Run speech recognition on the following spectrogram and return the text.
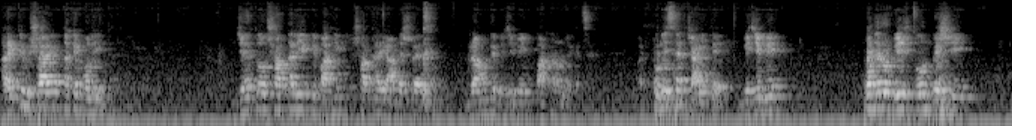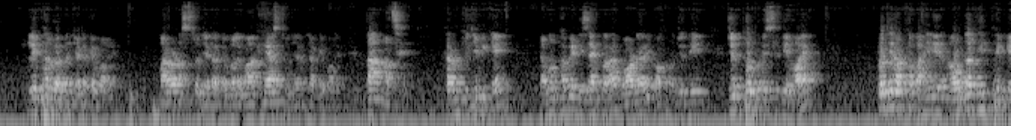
আরেকটি বিষয় তাকে বলি, যেহেতু সরকারি একটি বাহিনী, সরকারি আদেশ রয়েছে গ্রাউন্ডে বিজেপি পাঠানো লেগেছে। পুলিশের চাইতে বিজেপির পনেরো বিশ গুণ বেশি লিথাল ওয়েপন যেটাকে বলে, মারণাস্ত্র যেটাকে বলে বা আগ্নেয়াস্ত্র যেটা- যাকে বলে, তা আছে। কারণ বিজেপিকে এমন ভাবে ডিজাইন করা, বর্ডারে কখনো যদি যুদ্ধ পরিস্থিতি হয় প্রতিরক্ষা বাহিনীর আওতাধীন থেকে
